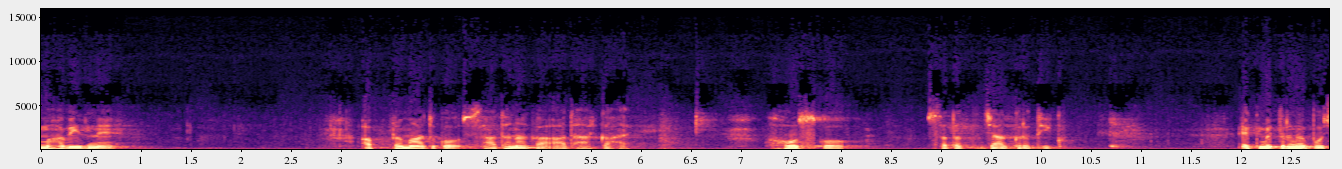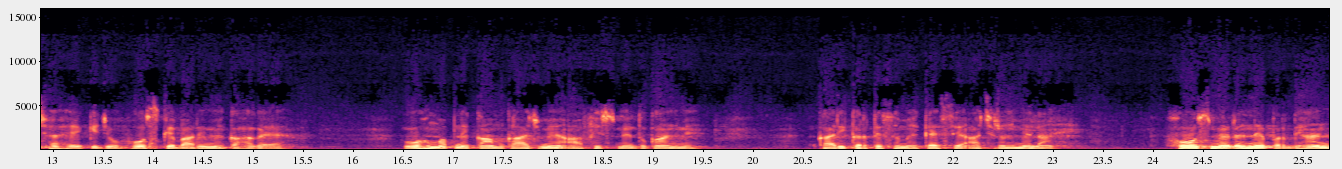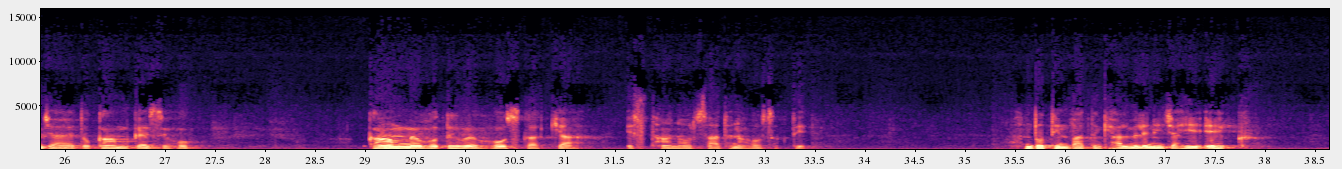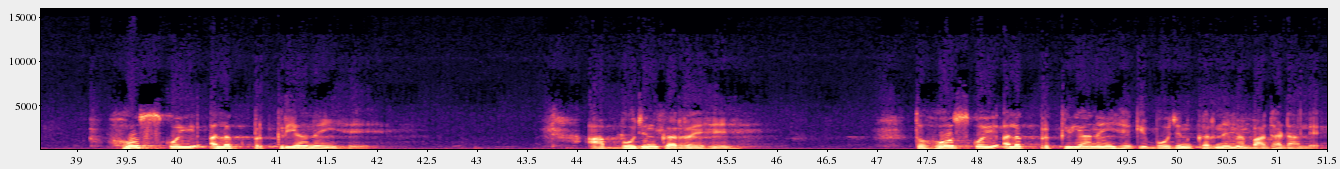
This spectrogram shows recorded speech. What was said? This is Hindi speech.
महावीर ने अप्रमाद को साधना का आधार कहा है। होश को सतत जागृति को। एक मित्र ने पूछा है कि जो होश के बारे में कहा गया है, वो हम अपने कामकाज में, ऑफ़िस में, दुकान में, कार्य करते समय कैसे आचरण में लाएँ? होश में रहने पर ध्यान जाए तो काम कैसे हो? काम में होते हुए होश का क्या स्थान और साधना हो सकती है? दो तीन बातें ख्याल में लेनी चाहिए। एक, होश कोई अलग प्रक्रिया नहीं है। आप भोजन कर रहे हैं तो होश कोई अलग प्रक्रिया नहीं है कि भोजन करने में बाधा डाले।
